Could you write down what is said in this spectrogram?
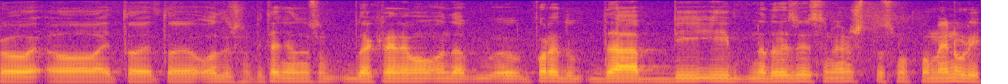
Ovaj, to, je, to je odlično pitanje, odnosno da krenemo onda e, poredu da bi i nadovezuje se nešto što smo pomenuli,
